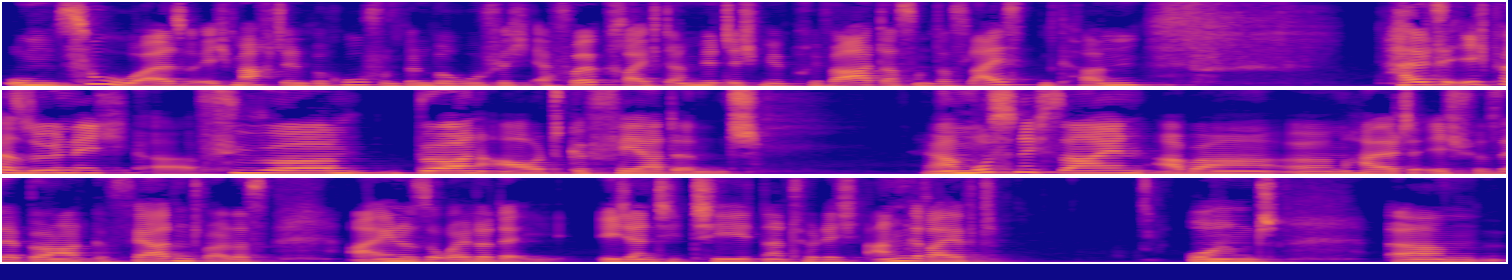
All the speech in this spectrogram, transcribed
um zu. Also ich mache den Beruf und bin beruflich erfolgreich, damit ich mir privat das und das leisten kann, halte ich persönlich äh, für Burnout gefährdend. Ja, muss nicht sein, aber ähm, halte ich für sehr Burnout gefährdend, weil das eine Säule der Identität natürlich angreift und ähm,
